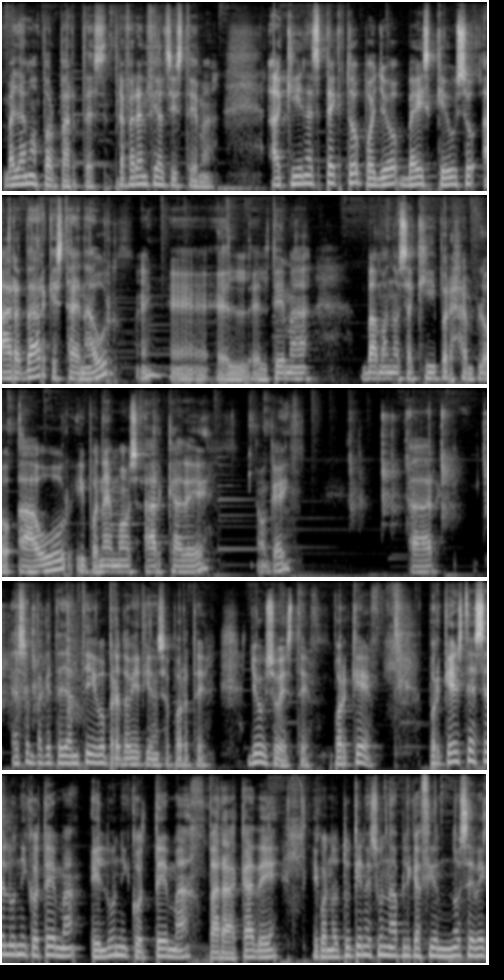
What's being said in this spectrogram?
vayamos por partes. Preferencia al sistema. Aquí en aspecto, pues yo veis que uso Ardar, que está en AUR, ¿eh? el, el tema Vámonos aquí, por ejemplo, a UR y ponemos arcade. ¿Ok? es un paquete ya antiguo, pero todavía tiene soporte. Yo uso este. ¿Por qué? Porque este es el único tema, el único tema para KDE que cuando tú tienes una aplicación no se ve,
